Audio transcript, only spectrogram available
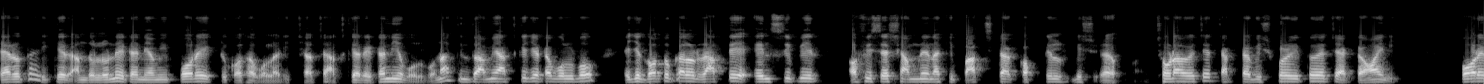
তেরো তারিখের আন্দোলনে এটা নিয়ে আমি পরে একটু কথা বলার ইচ্ছা আছে। আজকে আর এটা নিয়ে বলব না, কিন্তু আমি আজকে যেটা বলব, এই যে গতকাল রাতে এনসিপির অফিসের সামনে নাকি পাঁচটা ককটেল ছোড়া হয়েছে, চারটা বিস্ফোরিত হয়েছে, একটা হয়নি। পরে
